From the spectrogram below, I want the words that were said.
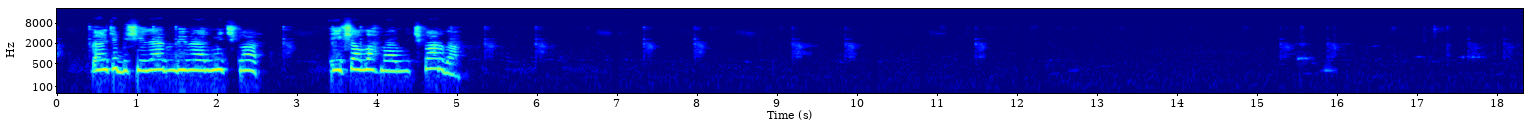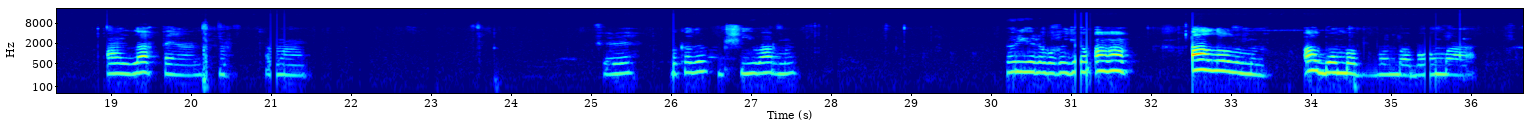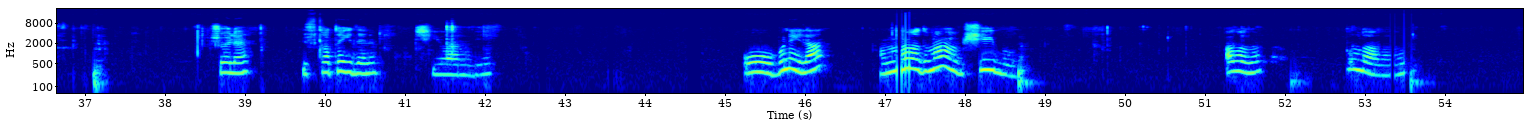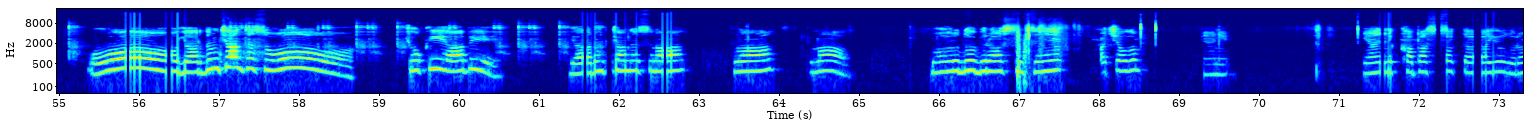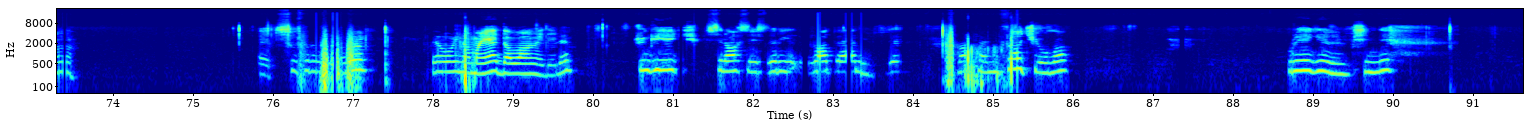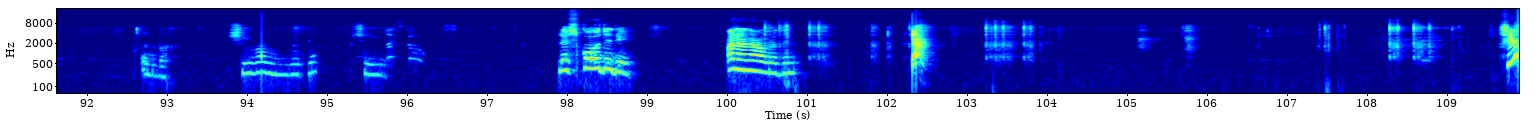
Belki bir şeyler bir mermi çıkar. İnşallah mermi çıkar da. Allah belanı. Tamam. Şöyle bakalım bir şey var mı? Her yere bakacağım. Aha. Al oğlum bunu. Al bomba bomba bomba. Şöyle üst kata gidelim. Bir şey var mı diye. Oo bu ne lan? Anlamadım ama bir şey bu. Alalım. Bunu da alalım. Oo yardım çantası o. Çok iyi abi. Yardım çantasını al. Bunu al. Bunu al. Bu arada biraz sesini açalım. Yani yani kapatsak daha iyi olur ama. Evet koyalım. Ve oynamaya devam edelim. Çünkü hiç silah sesleri rahat vermiyor size. Lan kendisi açıyor lan. Buraya gelelim şimdi. Hadi bak. Bir şey var mı burada? Bir şey yok. Let's go dedi. Ananı avradın. Çık!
